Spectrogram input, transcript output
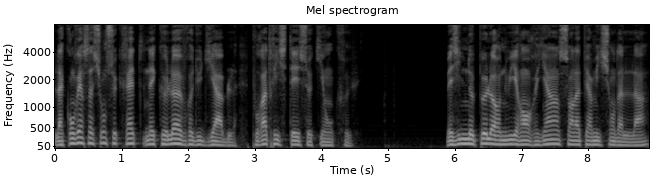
La conversation secrète n'est que l'œuvre du diable pour attrister ceux qui ont cru. Mais il ne peut leur nuire en rien sans la permission d'Allah,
